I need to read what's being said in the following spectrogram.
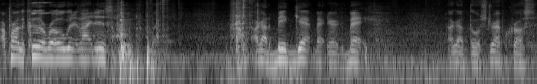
I probably could roll with it like this, but I got a big gap back there at the back. I gotta throw a strap across it.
